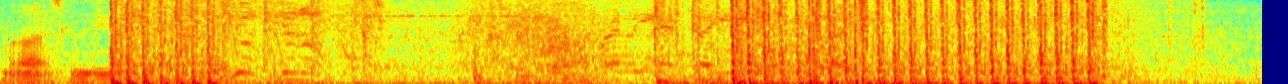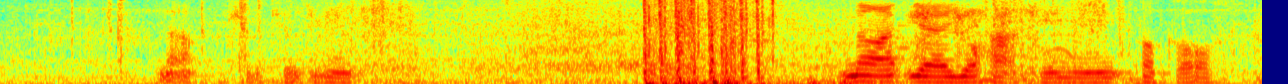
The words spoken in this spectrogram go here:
Well, that's going to do. No, should have killed you, mate. No, yeah, you're hacking me. Fuck off.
